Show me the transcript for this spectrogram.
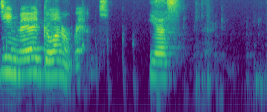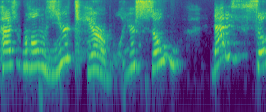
Dean, may I go on a rant? Yes. Patrick Mahomes, you're terrible. You're so, that is so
